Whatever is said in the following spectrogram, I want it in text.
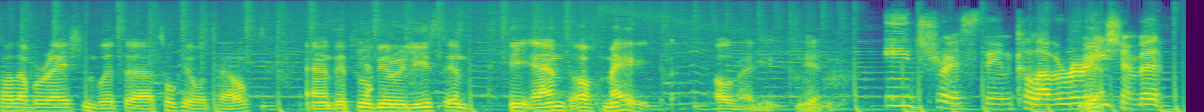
collaboration with uh, Tokyo Hotel, and it will be released in the end of May already. Yeah interesting collaboration, yeah. but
